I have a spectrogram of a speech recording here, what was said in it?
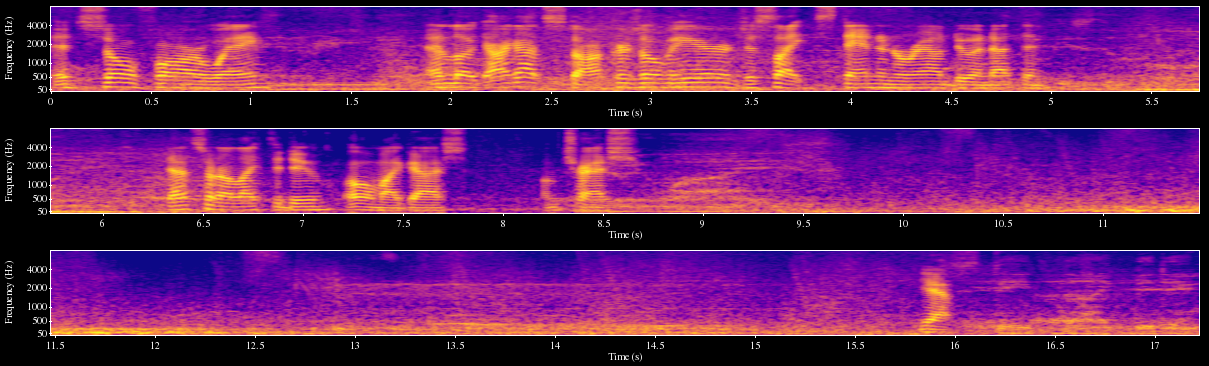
It's so far away. And look, I got stalkers over here, just like standing around doing nothing. That's what I like to do. Oh my gosh, I'm trash. Yeah. State thy bidding.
